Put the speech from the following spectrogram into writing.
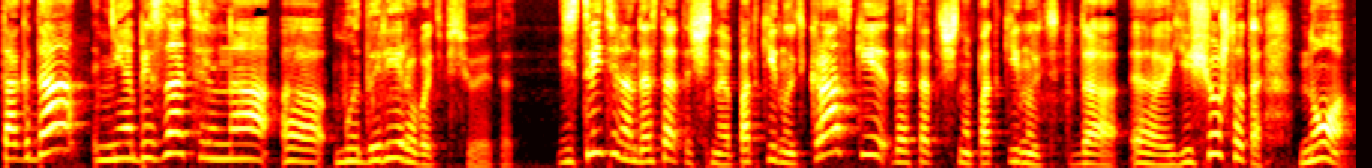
тогда не обязательно э, модерировать все это. Действительно, достаточно подкинуть краски, достаточно подкинуть туда э, еще что-то, но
